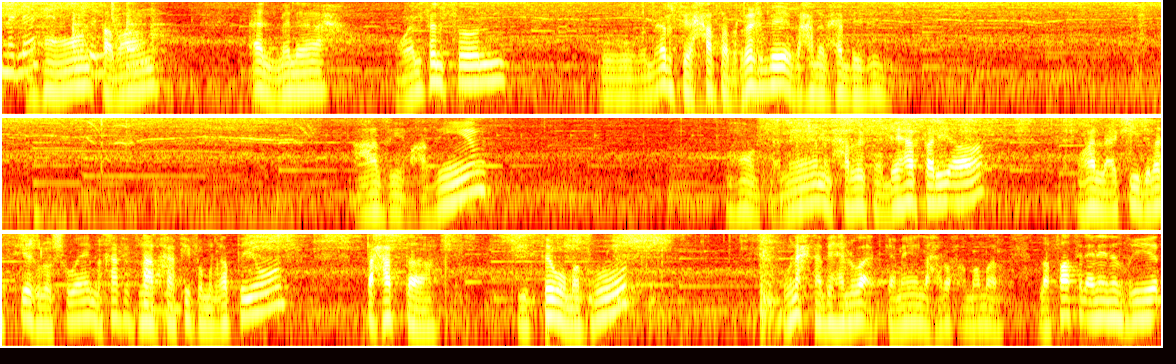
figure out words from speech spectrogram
ملح. فلفل. طبعا الملح والفلفل. والقرفة حسب الرغبة إذا حدا بحب يزيد. عظيم عظيم. وهون كمان بنحركهم بهالطريقة. وهلا أكيد بس يغلوا شوي بنخفف نار خفيفة وبنغطيهم حتى يستووا مزبوط ونحن بهالوقت كمان رح نروح ممر لفاصل اعلان صغير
